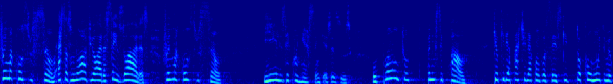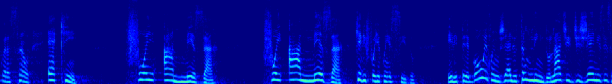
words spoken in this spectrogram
Foi uma construção. Essas nove horas, seis horas, foi uma construção. E eles reconhecem que é Jesus. O ponto principal que eu queria partilhar com vocês, que tocou muito meu coração, é que foi a mesa, foi a mesa que ele foi reconhecido. Ele pregou o evangelho tão lindo, lá de, de Gênesis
